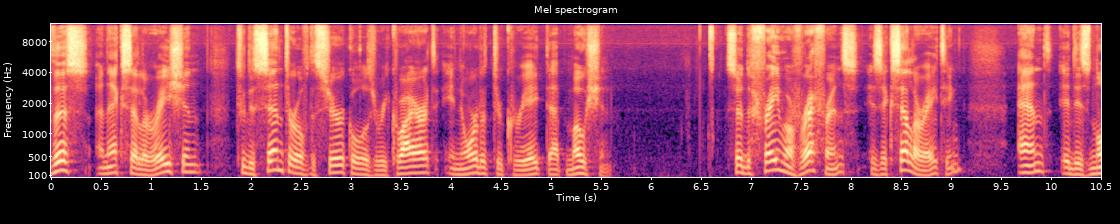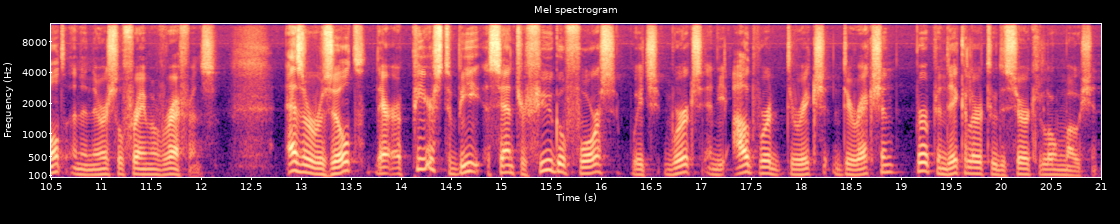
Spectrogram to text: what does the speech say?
Thus an acceleration to the center of the circle is required in order to create that motion. So the frame of reference is accelerating and it is not an inertial frame of reference. As a result, there appears to be a centrifugal force which works in the outward direction, direction perpendicular to the circular motion.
